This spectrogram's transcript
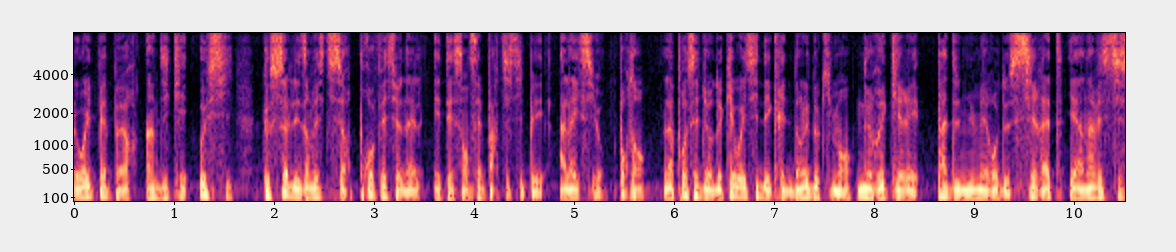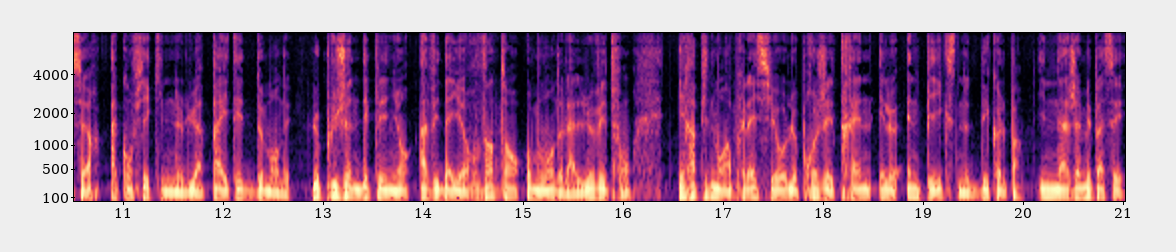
Le white paper indiquait aussi que seuls les investisseurs professionnels étaient censés participer à l'ICO. Pourtant, la procédure de KYC décrite dans les documents ne requérait pas de numéro de SIRET et un investisseur a confié qu'il ne lui a pas été demandé. Le plus des plaignants avait d'ailleurs 20 ans au moment de la levée de fonds et rapidement après l'ICO, le projet traîne et le NPX ne décolle pas. Il n'a jamais passé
